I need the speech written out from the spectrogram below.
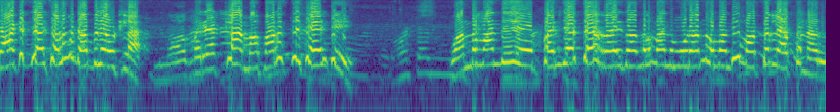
చాకరీ చేసే వాళ్ళకి డబ్బులు ఇవ్వట్లా మరి ఎట్లా? మా పరిస్థితి ఏంటి? వంద మంది పని చేస్తే ఐదు వందల మంది మూడు వందల మంది మచ్చలు వేస్తున్నారు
